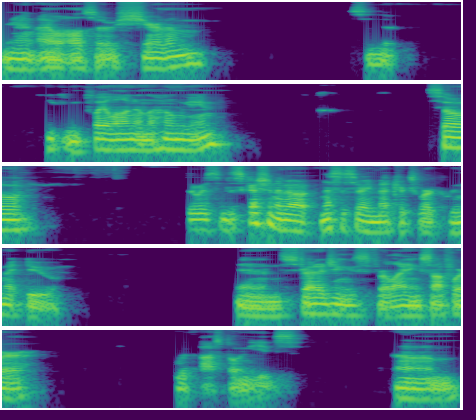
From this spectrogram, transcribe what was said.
And I will also share them so that you can play along on the home game. So there was some discussion about necessary metrics work we might do and strategies for aligning software with OSPO needs. Um,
